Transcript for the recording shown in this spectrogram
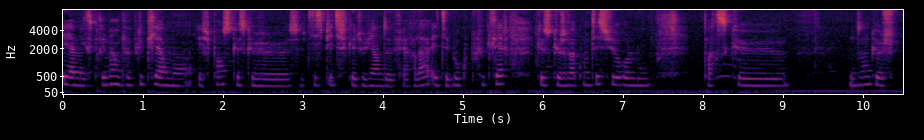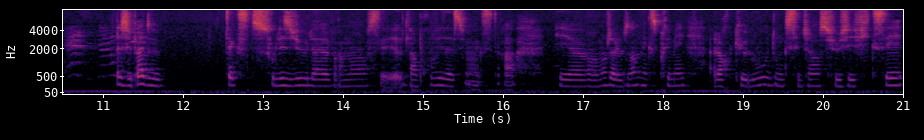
et à m'exprimer un peu plus clairement. Et je pense que ce, que je, ce petit speech que je viens de faire là était beaucoup plus clair que ce que je racontais sur Lou. Parce que donc j'ai pas de texte sous les yeux là, vraiment c'est de l'improvisation, etc. Et euh, vraiment, j'avais besoin de m'exprimer. Alors que Lou, donc c'est déjà un sujet fixé.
